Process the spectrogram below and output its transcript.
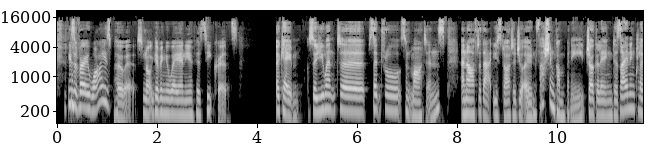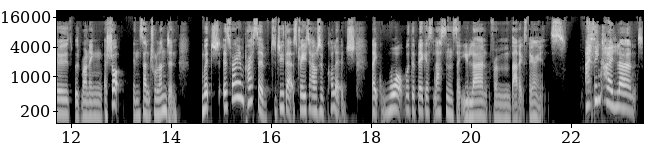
he's a very wise poet, not giving away any of his secrets. Okay, so you went to Central St. Martin's, and after that, you started your own fashion company, juggling designing clothes with running a shop in central London, which is very impressive to do that straight out of college. Like, what were the biggest lessons that you learned from that experience? I think I learned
